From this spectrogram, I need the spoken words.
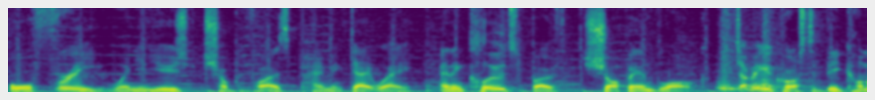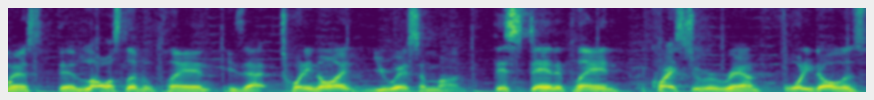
or free when you use Shopify's payment gateway, and includes both shop and blog. Jumping across to BigCommerce, their lowest level plan is at 29 US a month. This standard plan equates to around $40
